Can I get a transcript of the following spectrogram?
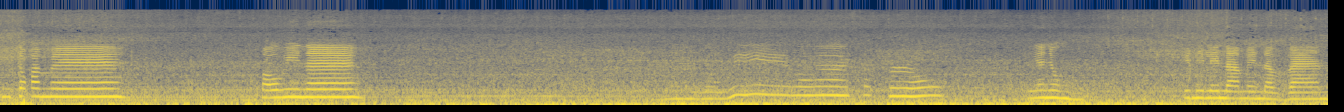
Dito kami. Pauwi na. Ayan yung pinili namin na van.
